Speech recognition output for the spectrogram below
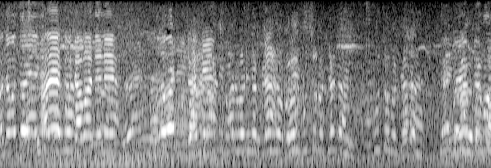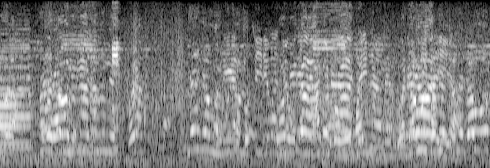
તું જવા દે ને મારવાડીને ઊંચો તો ક્યાં? ઊંચો તો ક્યાં ખોટી રહેવા દે. કોઈ નથી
